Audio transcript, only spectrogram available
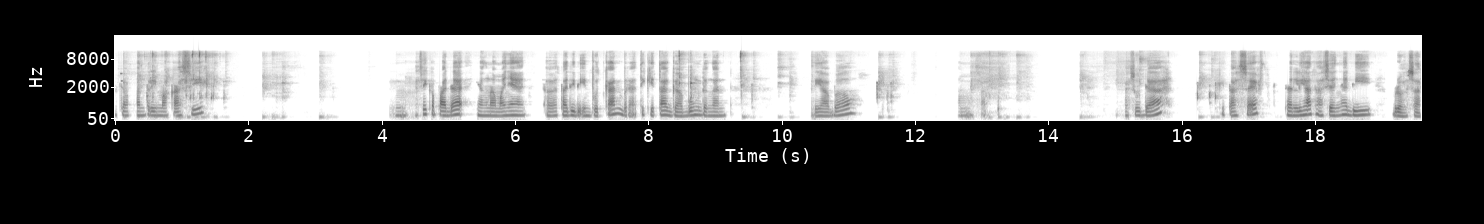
ucapan terima kasih. Terima kasih kepada yang namanya uh, tadi diinputkan berarti kita gabung dengan variabel nama satu. Sudah kita save dan lihat hasilnya di browser.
